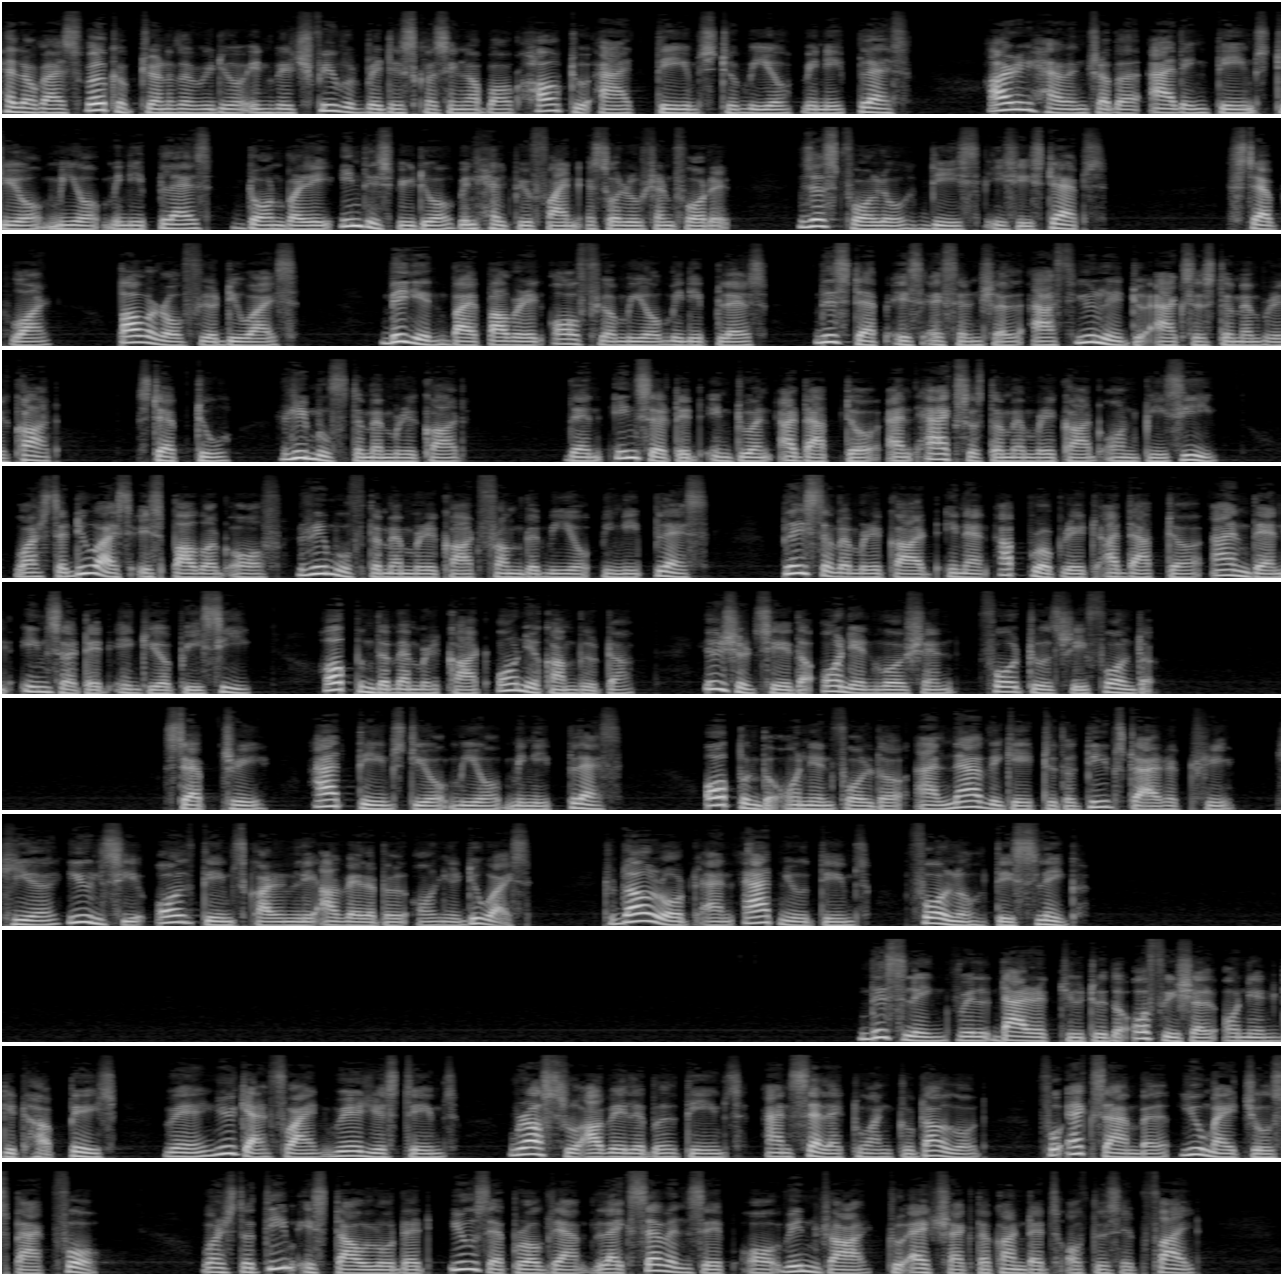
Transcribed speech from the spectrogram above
Hello guys, welcome to another video in which we will be discussing about how to add themes to Miyoo Mini Plus. Are you having trouble adding themes to your Miyoo Mini Plus? Don't worry, in this video we'll help you find a solution for it. Just follow these easy steps. Step 1. Power off your device. Begin by powering off your Miyoo Mini Plus. This step is essential as you need to access the memory card. Step 2. Remove the memory card then insert it into an adapter and access the memory card on PC. Once the device is powered off, remove the memory card from the Miyoo Mini Plus. Place the memory card in an appropriate adapter and then insert it into your PC. Open the memory card on your computer. You should see the Onion version 423 folder. Step 3. Add themes to your Miyoo Mini Plus. Open the Onion folder and navigate to the themes directory. Here you will see all themes currently available on your device. To download and add new themes, follow this link. This link will direct you to the official Onion GitHub page where you can find various themes, browse through available themes and select one to download. For example, you might choose Pack 4. Once the theme is downloaded, use a program like 7zip or WinRAR to extract the contents of the zip file.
